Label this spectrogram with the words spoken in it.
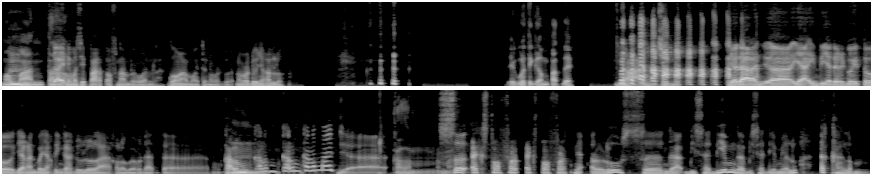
memantau. Enggak, ini masih part of number one lah. Gue gak mau itu nomor dua. Nomor duanya kan lo. Ya gue tiga empat deh. Ya anjing. ya udah lanjut. eh, ya intinya dari gue itu jangan banyak tingkah dulu lah kalau baru dateng. Kalem, Hmm. kalem, kalem, kalem aja. Kalem. Se ekstrovert ekstrovertnya lu, se nggak bisa diem nggak bisa diem ya lu, eh kalem.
